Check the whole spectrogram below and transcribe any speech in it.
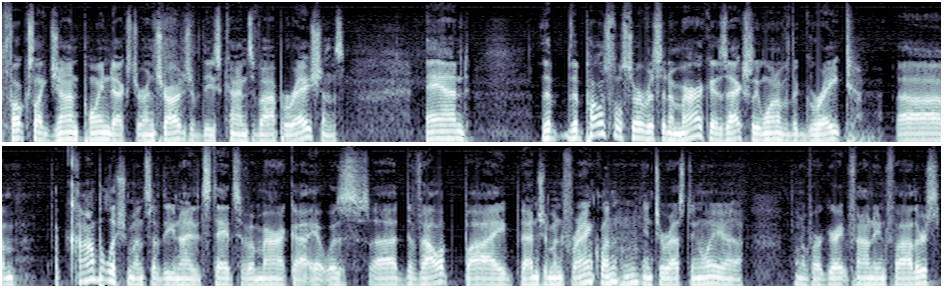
folks like John Poindexter in charge of these kinds of operations. And the the postal service in America is actually one of the great um, accomplishments of the United States of America. It was uh, developed by Benjamin Franklin, interestingly, uh, one of our great founding fathers.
